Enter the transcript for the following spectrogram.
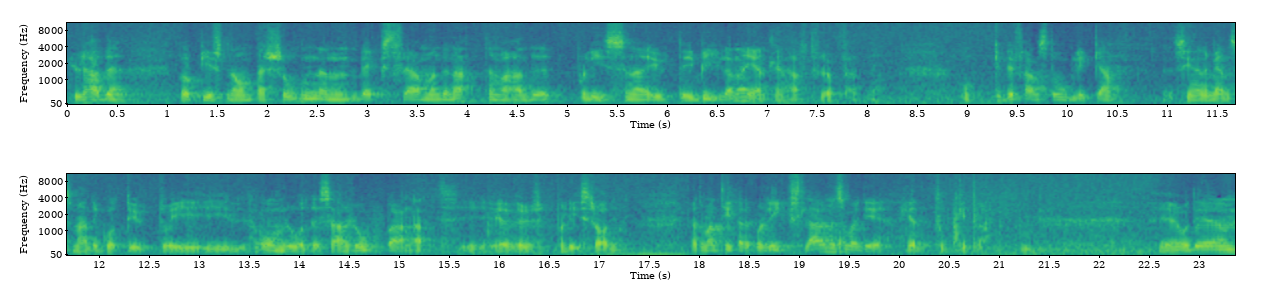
hur hade uppgifterna om personen växt fram under natten. Vad hade poliserna ute i bilarna egentligen haft för uppfattning? Och det fanns då olika signalement som hade gått ut och i, i områdesanrop och annat i, över polisradion. För att om man tittade på rikslarmet så var det helt tokigt. Va? Mm. Och det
